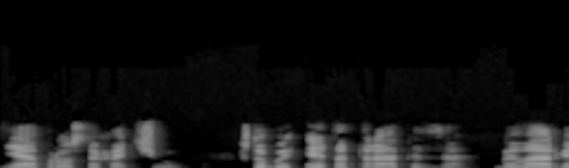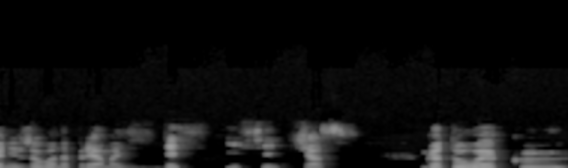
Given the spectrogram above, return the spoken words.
Я просто хочу, чтобы эта трапеза была организована прямо здесь и сейчас, готовая к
